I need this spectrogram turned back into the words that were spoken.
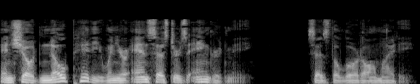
and showed no pity when your ancestors angered me says the lord almighty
